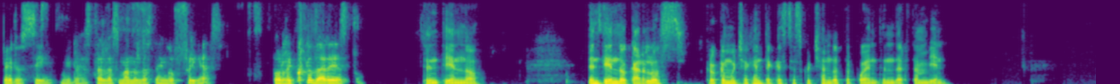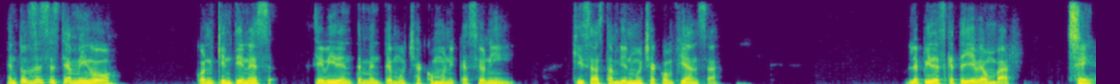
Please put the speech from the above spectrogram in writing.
Pero sí, mira, hasta las manos las tengo frías por recordar esto. Te entiendo. Te entiendo, Carlos. Creo que mucha gente que está escuchando te puede entender también. Entonces, este amigo con quien tienes evidentemente mucha comunicación y quizás también mucha confianza, le pides que te lleve a un bar. Sí.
